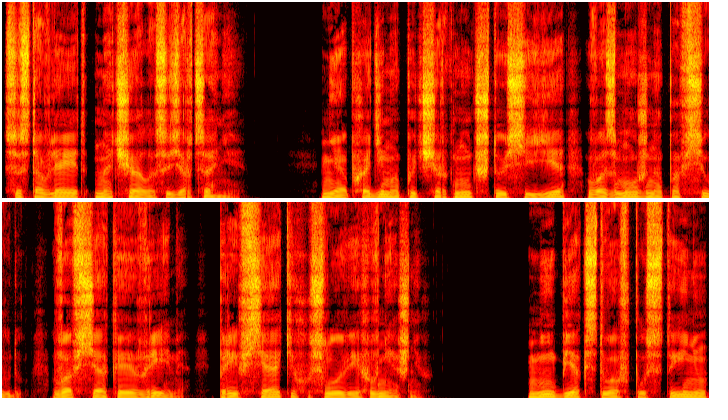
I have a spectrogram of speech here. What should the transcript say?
составляет начало созерцания необходимо подчеркнуть, что сие возможно повсюду, во всякое время, при всяких условиях внешних. Ни бегство в пустыню,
